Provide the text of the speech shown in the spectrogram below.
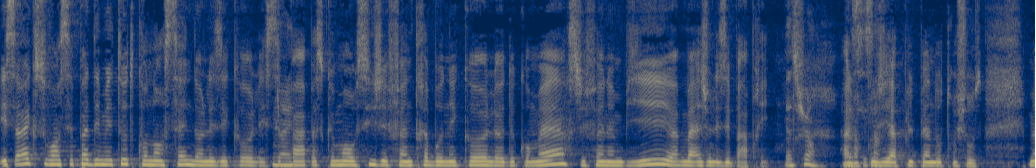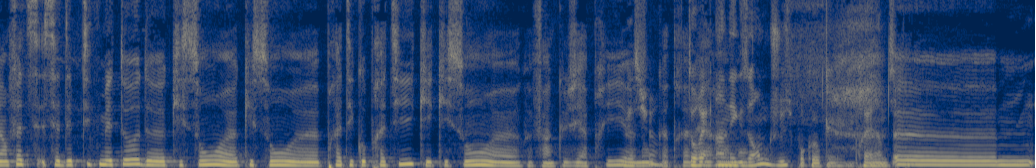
et c'est vrai que souvent, c'est pas des méthodes qu'on enseigne dans les écoles. Et c'est pas parce que moi aussi, j'ai fait une très bonne école de commerce, j'ai fait un MBA, ben, je les ai pas appris. Bien sûr. Alors que j'ai appris plein d'autres choses. Mais en fait, c'est des petites méthodes qui sont euh, qui sont euh, pratico-pratiques et qui sont, enfin, que j'ai appris. Bien donc, sûr. T'aurais un exemple juste pour qu'on comprenne un petit peu?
